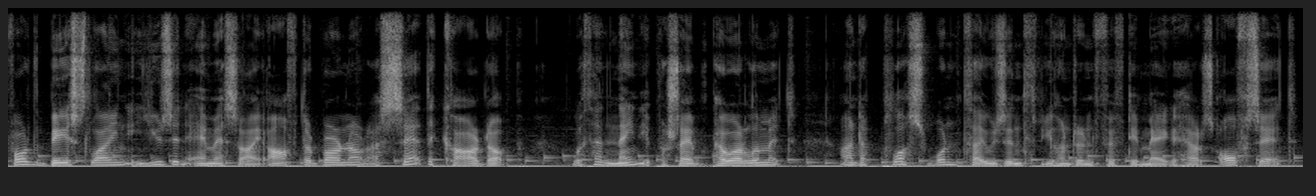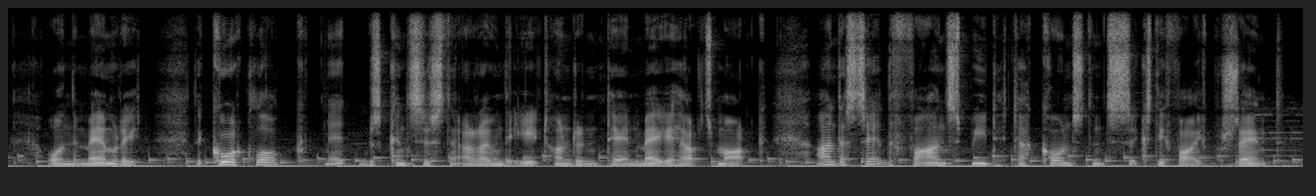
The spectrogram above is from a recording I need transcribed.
For the baseline, using MSI Afterburner, I set the card up with a 90% power limit and a plus 1350 MHz offset on the memory. The core clock it was consistent around the 810 MHz mark, and I set the fan speed to a constant 65%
